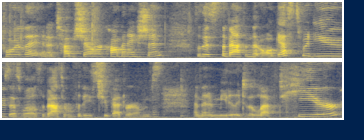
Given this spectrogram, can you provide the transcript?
toilet and a tub shower combination. So this is the bathroom that all guests would use as well as the bathroom for these two bedrooms. And then immediately to the left here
